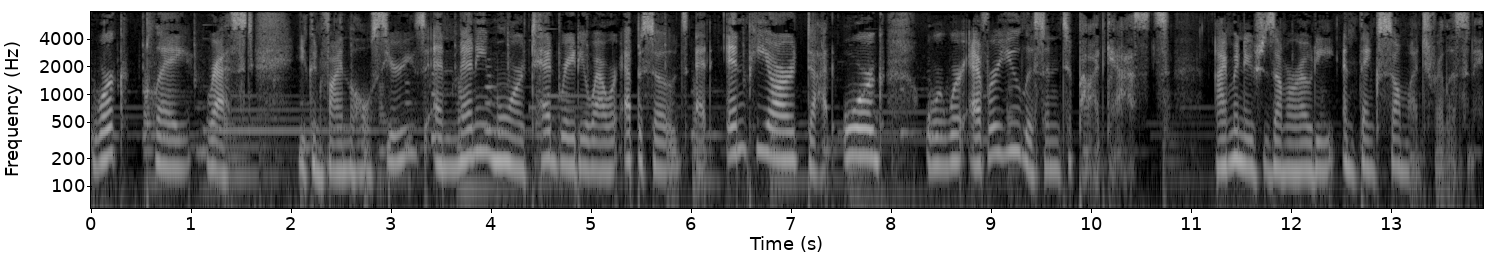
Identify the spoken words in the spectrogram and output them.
Work, Play, Rest. You can find the whole series and many more TED Radio Hour episodes at npr.org or wherever you listen to podcasts. I'm Manoush Zomorodi, and thanks so much for listening.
